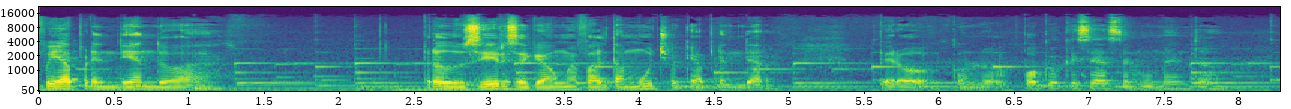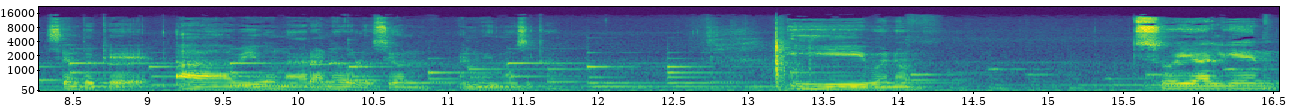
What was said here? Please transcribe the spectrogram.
fui aprendiendo a producir. Sé que aún me falta mucho que aprender, pero con lo poco que sé hasta el momento, siento que ha habido una gran evolución en mi música. Y bueno, soy alguien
